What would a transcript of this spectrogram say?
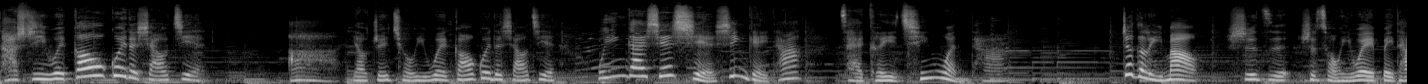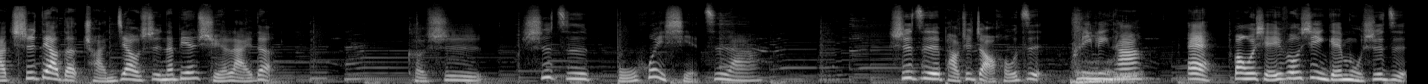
她是一位高贵的小姐啊！要追求一位高贵的小姐，我应该先写信给她，才可以亲吻她。这个礼貌，狮子是从一位被他吃掉的传教士那边学来的。可是，狮子不会写字啊！狮子跑去找猴子，命令他：“哎。”帮我写一封信给母狮子。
